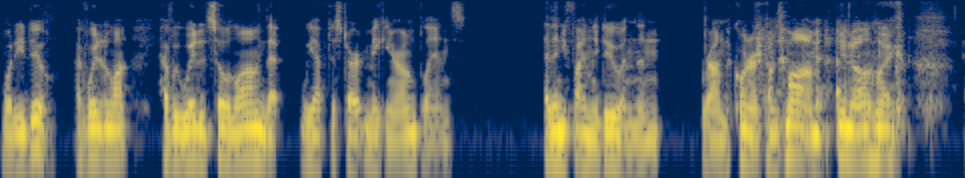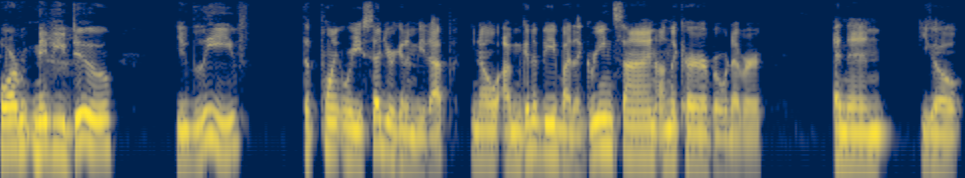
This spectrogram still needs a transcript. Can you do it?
What do you do? I've waited a long. Have we waited so long that we have to start making our own plans? And then you finally do, and then around the corner comes mom. you know, like, or maybe you do. You leave the point where you said you're going to meet up. You know, I'm going to be by the green sign on the curb or whatever, and then you go,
